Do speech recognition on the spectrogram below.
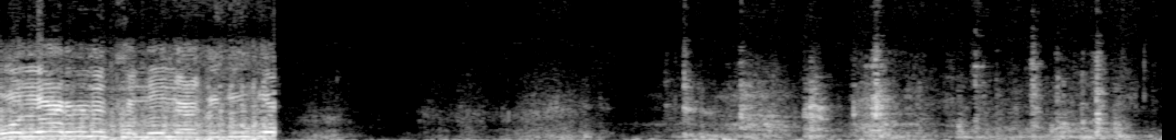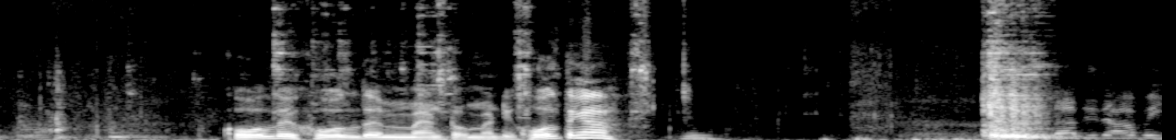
ਉਹ ਯਾਰ ਉਹਨੇ ਥੱਲੇ ਲੱਗ ਜੂਗਾ। ਖੋਲ ਦੇ ਖੋਲ ਦੇ ਮਿੰਟੋ ਮਿੰਟੀ। ਖੋਲਤੀਆਂ ਦਾਦੀ ਦਾ ਪਈ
